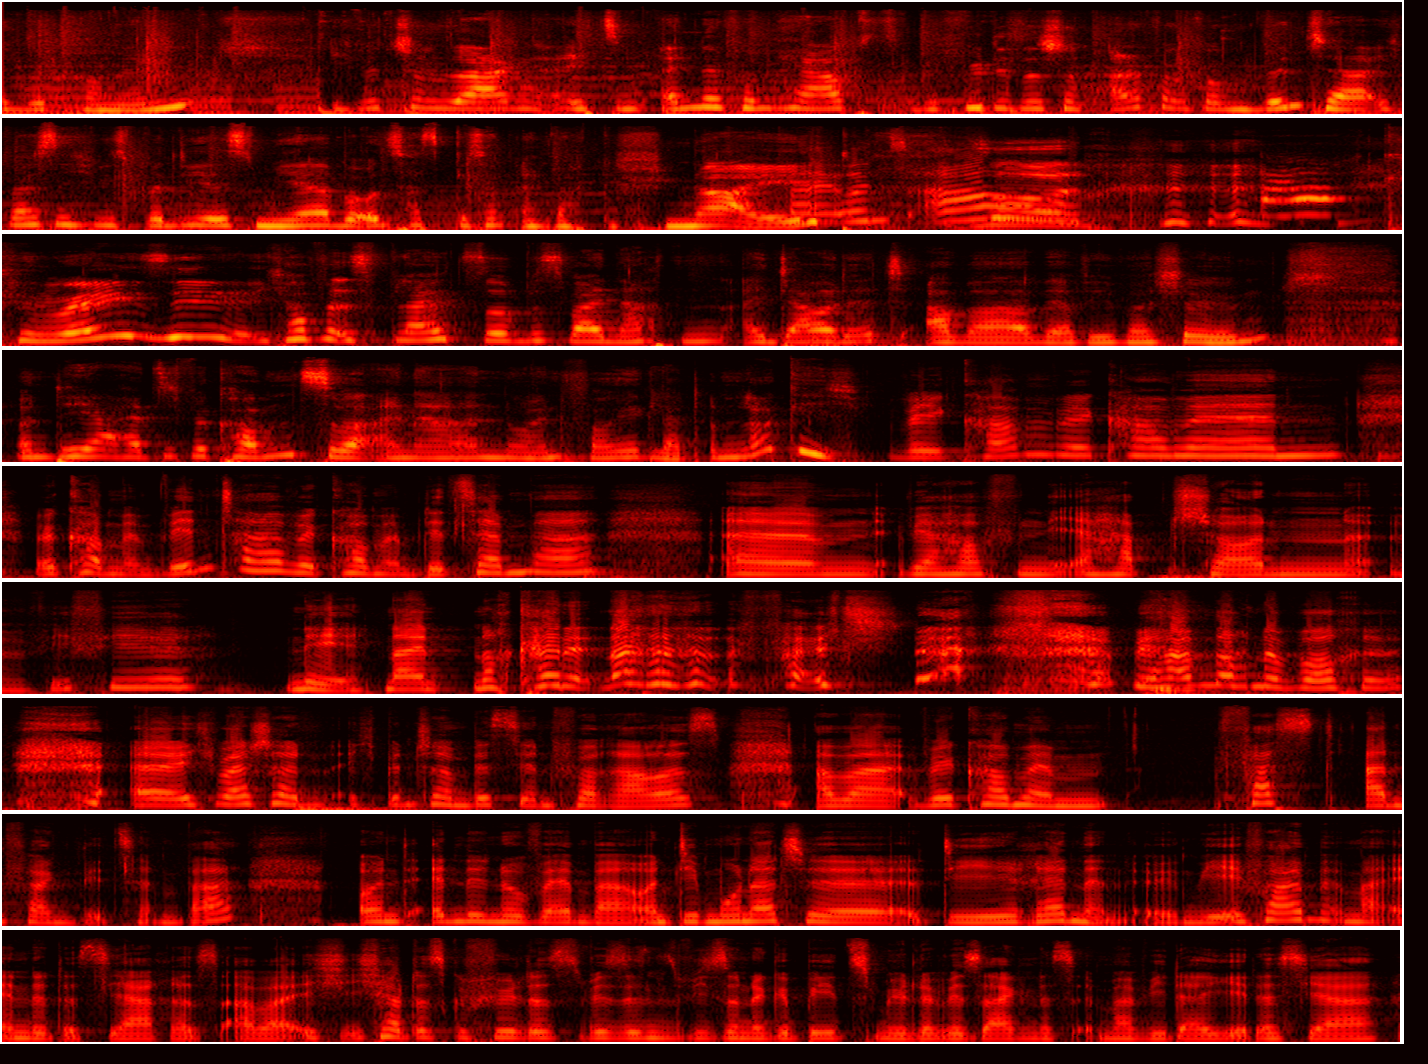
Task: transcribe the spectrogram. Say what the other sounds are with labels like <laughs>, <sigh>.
herzlich willkommen. Ich würde schon sagen, eigentlich zum Ende vom Herbst, gefühlt ist es schon Anfang vom Winter. Ich weiß nicht, wie es bei dir ist, mir. Bei uns hat es gestern einfach geschneit. Bei uns auch. So, crazy. Ich hoffe, es bleibt so bis Weihnachten. I doubt it, aber wäre auf jeden Fall schön. Und ja, herzlich willkommen zu einer neuen Folge Glatt und Lockig. Willkommen, willkommen. Willkommen im Winter, willkommen im Dezember. Ähm, wir hoffen, ihr habt schon, wie viel? Nee, nein, noch keine, <laughs> nein, falsch. Wir haben noch eine Woche. Äh, ich war schon, ich bin schon ein bisschen voraus, aber willkommen im fast Anfang Dezember und Ende November und die Monate, die rennen irgendwie, vor allem immer Ende des Jahres. Aber ich, ich habe das Gefühl, dass wir sind wie so eine Gebetsmühle. Wir sagen das immer wieder jedes Jahr,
